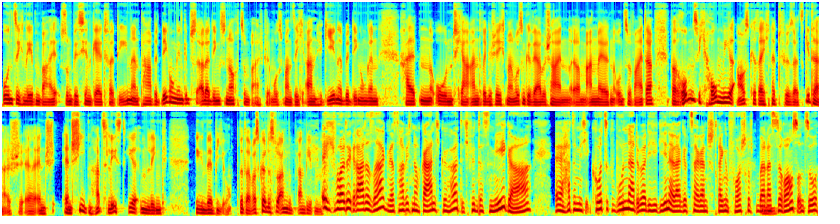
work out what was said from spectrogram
und sich nebenbei so ein bisschen Geld verdienen. Ein paar Bedingungen gibt es allerdings noch. Zum Beispiel muss man sich an Hygienebedingungen halten und ja andere Geschichten. Man muss einen Gewerbeschein ähm, anmelden und so weiter. Warum sich Homemeal ausgerechnet für Salzgitter äh, entschieden hat, lest ihr im Link in der Bio. Britta, was könntest du anbieten? Ich wollte gerade sagen, das habe ich noch gar nicht gehört. Ich finde das mega. Äh, hatte mich kurz gewundert über die Hygiene. Da gibt's ja ganz strenge Vorschriften bei mhm. Restaurants und so.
